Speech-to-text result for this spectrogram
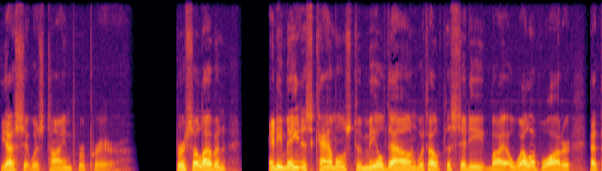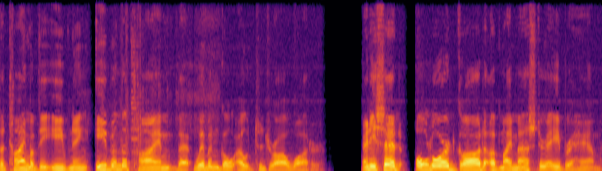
Yes, it was time for prayer. Verse 11 And he made his camels to meal down without the city by a well of water at the time of the evening, even the time that women go out to draw water. And he said, O Lord God of my master Abraham,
